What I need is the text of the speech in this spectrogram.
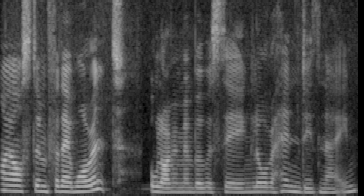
I asked them for their warrant. All I remember was seeing Laura Hendy's name,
